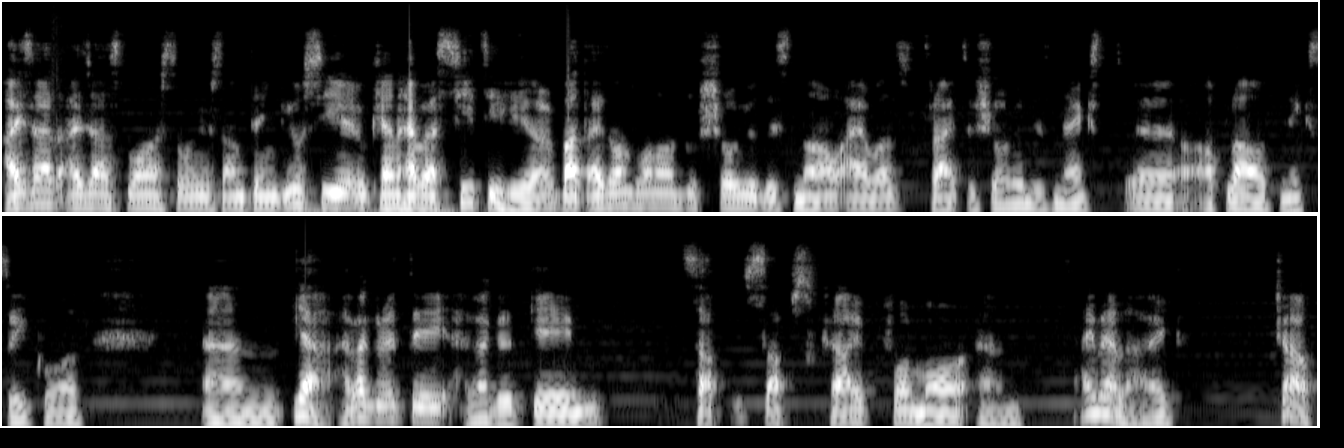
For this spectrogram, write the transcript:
I said I just want to show you something. You see, you can have a city here, but I don't want to show you this now. I will try to show you this next uh, upload, next record. And yeah, have a great day, have a great game. Sub subscribe for more, and I will like. Ciao.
